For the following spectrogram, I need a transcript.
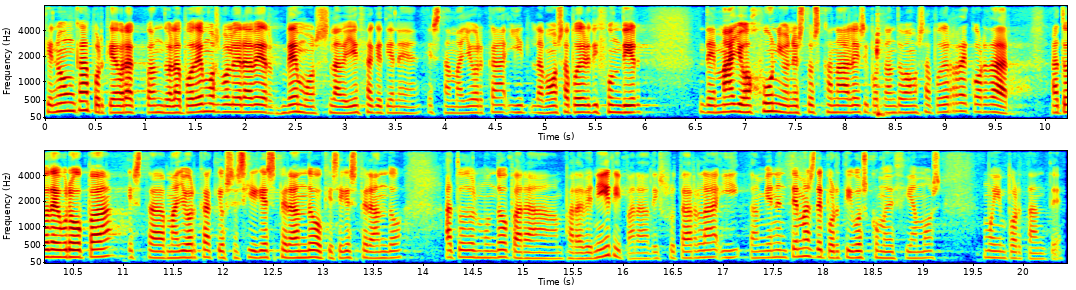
que nunca, porque ahora cuando la podemos volver a ver, vemos la belleza que tiene esta Mallorca y la vamos a poder difundir de mayo a junio en estos canales y por tanto vamos a poder recordar a toda Europa esta Mallorca que os sigue esperando o que sigue esperando a todo el mundo para, para venir y para disfrutarla y también en temas deportivos, como decíamos, muy importante.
